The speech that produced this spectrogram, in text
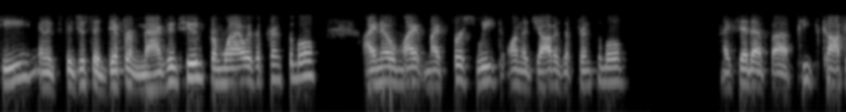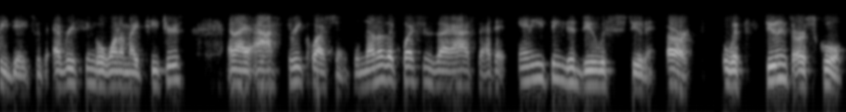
key and it's been just a different magnitude from when I was a principal. I know my, my first week on the job as a principal, I set up uh, Peet's coffee dates with every single one of my teachers. And I asked three questions. And none of the questions I asked had anything to do with student or with students or school.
